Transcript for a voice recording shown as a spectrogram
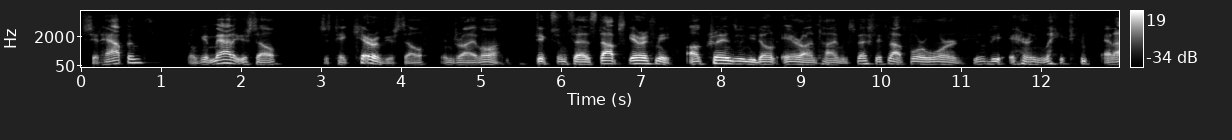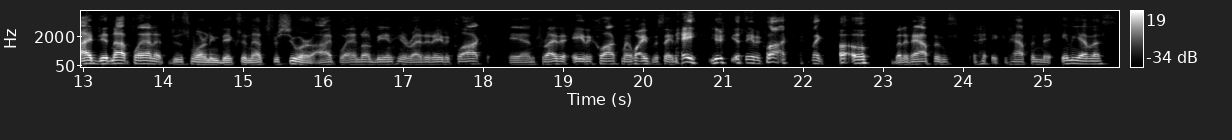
shit happens. Don't get mad at yourself. Just take care of yourself and drive on. Dixon says, Stop scaring me. I'll cringe when you don't air on time, especially if not forewarned. You'll be airing late. and I did not plan it this morning, Dixon. That's for sure. I planned on being here right at eight o'clock. And right at eight o'clock, my wife was saying, Hey, it's eight o'clock. It's like, uh oh. But it happens. It, it can happen to any of us.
